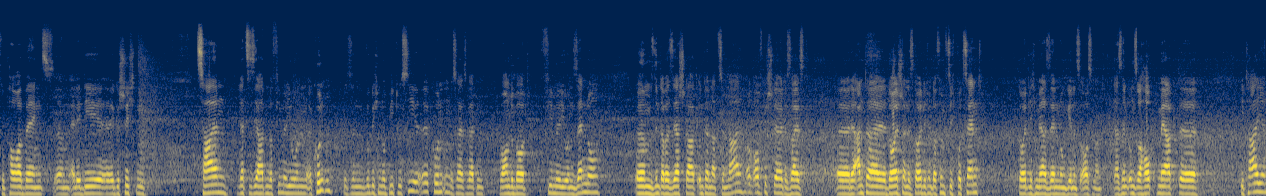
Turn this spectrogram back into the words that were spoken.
so Powerbanks, ähm, LED-Geschichten. Zahlen, letztes Jahr hatten wir 4 Millionen äh, Kunden, das sind wirklich nur B2C-Kunden, das heißt wir hatten roundabout 4 Millionen Sendungen, sind aber sehr stark international auch aufgestellt, das heißt äh, der Anteil Deutschland ist deutlich unter 50 Prozent, deutlich mehr Sendungen gehen ins Ausland. Da sind unsere Hauptmärkte Italien,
